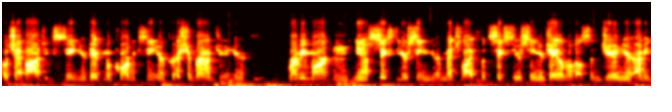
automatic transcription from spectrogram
Ochai Agbaji, senior, David McCormack, senior, Christian Braun, junior, Remy Martin, you know, sixth year senior, Mitch Lightfoot, sixth year senior, Jalen Wilson, junior. I mean,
